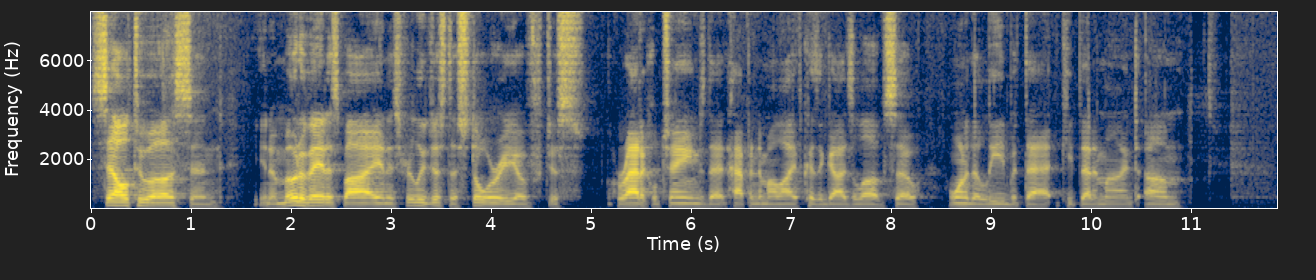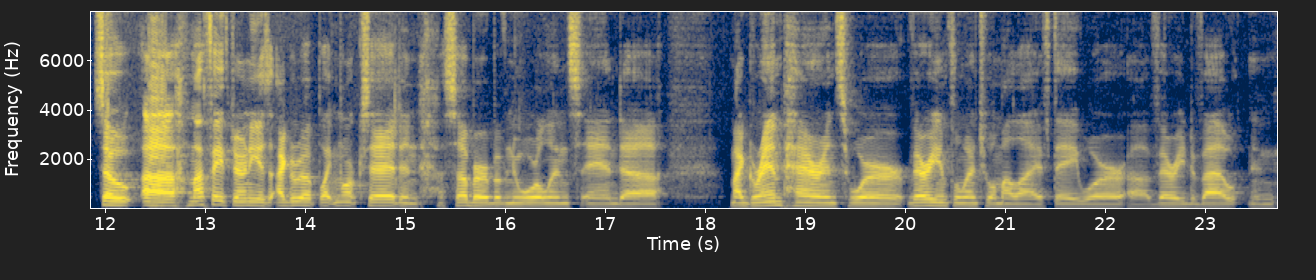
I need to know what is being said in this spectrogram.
sell to us and you know motivate us by? And it's really just a story of just radical change that happened in my life because of God's love. So I wanted to lead with that. Keep that in mind. Um, so uh, my faith journey is I grew up, like Mark said, in a suburb of New Orleans, and uh, my grandparents were very influential in my life. They were uh, very devout and,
